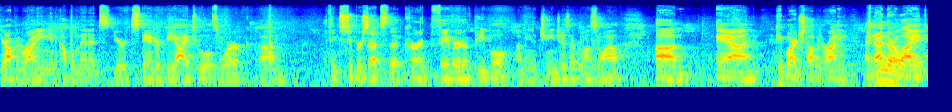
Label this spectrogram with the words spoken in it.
You're up and running in a couple minutes. Your standard BI tools work. Um, I think Superset's the current favorite of people. I mean, it changes every once in a while. Um, and people are just up and running. And then they're like,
